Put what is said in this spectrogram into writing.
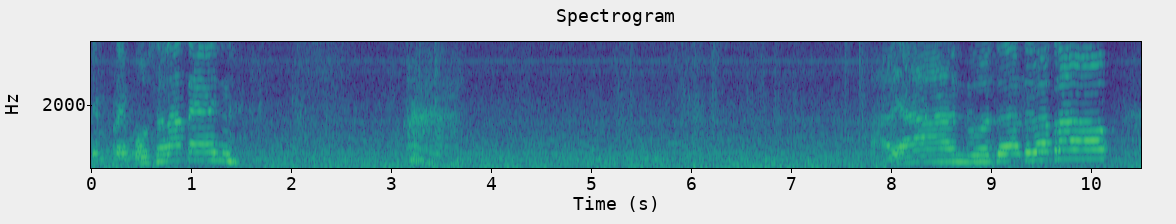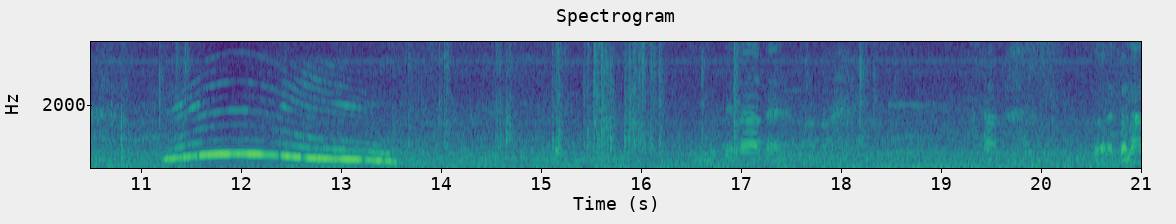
Siyempre, buhos na natin! Ayan! Buhos na natin mga trop! Simutin natin. So, ito na!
